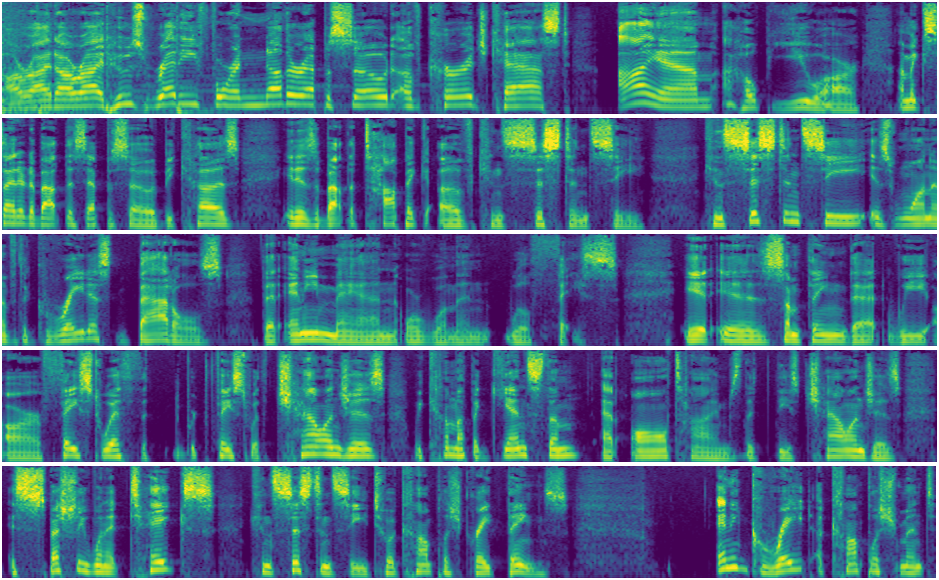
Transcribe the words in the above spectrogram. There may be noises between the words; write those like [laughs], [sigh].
All right, all right. Who's ready for another episode of Courage Cast? I am. I hope you are. I'm excited about this episode because it is about the topic of consistency. Consistency is one of the greatest battles that any man or woman will face. It is something that we are faced with. We're faced with challenges. We come up against them at all times. these challenges, especially when it takes consistency to accomplish great things any great accomplishment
